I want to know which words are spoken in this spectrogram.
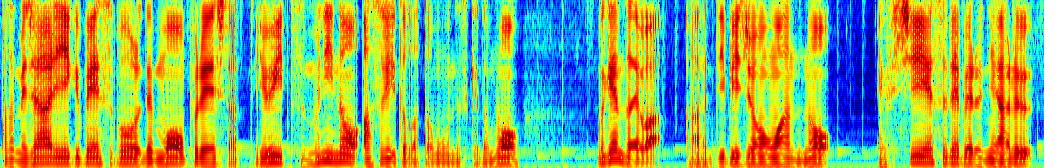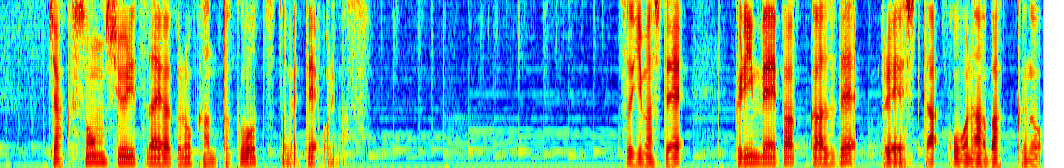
またメジャーリーグベースボールでもプレーしたって唯一無二のアスリートだと思うんですけども、まあ、現在はディビジョン1の FCS レベルにあるジャクソン州立大学の監督を務めております。続きまして、グリーンベイパッカーズでプレーしたコーナーバックの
